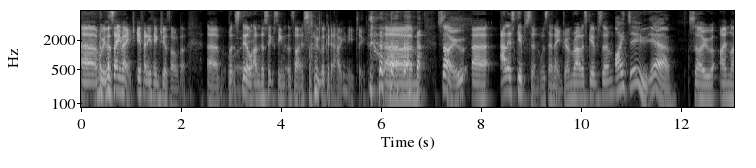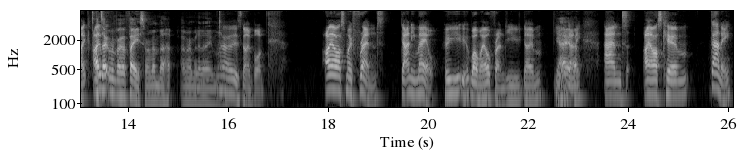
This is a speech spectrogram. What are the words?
Um, we're the same age. If anything, she is older. Um, but still under 16 at the time, so look at it how you need to. Um, so, uh, Alice Gibson was her name. Do you remember Alice Gibson? I do. Yeah. So I'm like, I, don't remember her face. I remember. Her, I remember the name. No, it's not important. I asked my friend Danny Mail, who you well, my old friend, you know him, you Yeah, know yeah. Danny, and I ask him, Danny,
